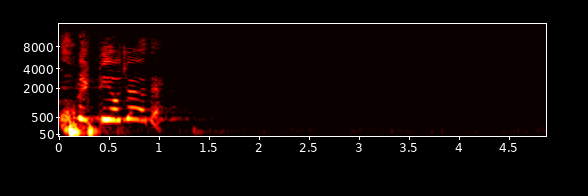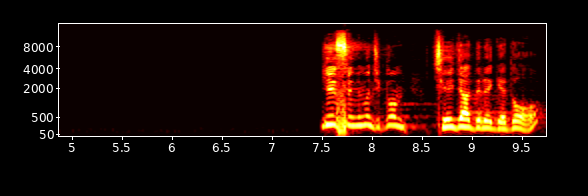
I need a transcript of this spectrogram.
고백되어져야 돼. 예수님은 지금 제자들에게도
